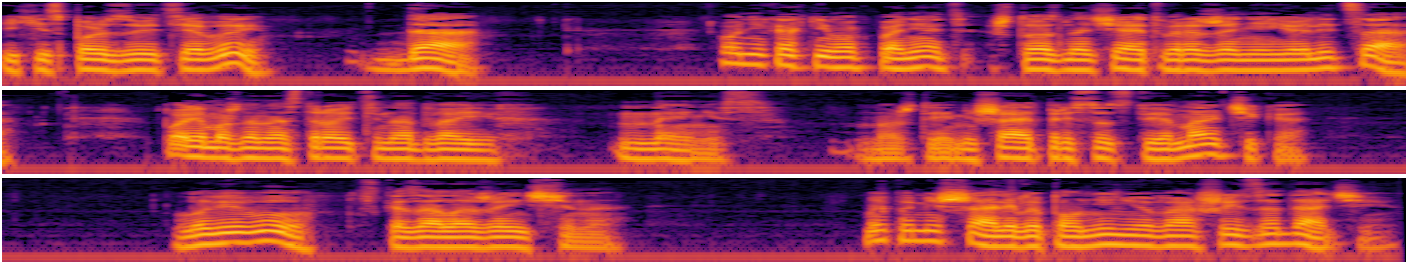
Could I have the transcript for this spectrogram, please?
Их используете вы? Да. Он никак не мог понять, что означает выражение ее лица, Поле можно настроить и на двоих. Неннис. Может, ей мешает присутствие мальчика? «Лувиву», — сказала женщина. «Мы помешали выполнению вашей задачи.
